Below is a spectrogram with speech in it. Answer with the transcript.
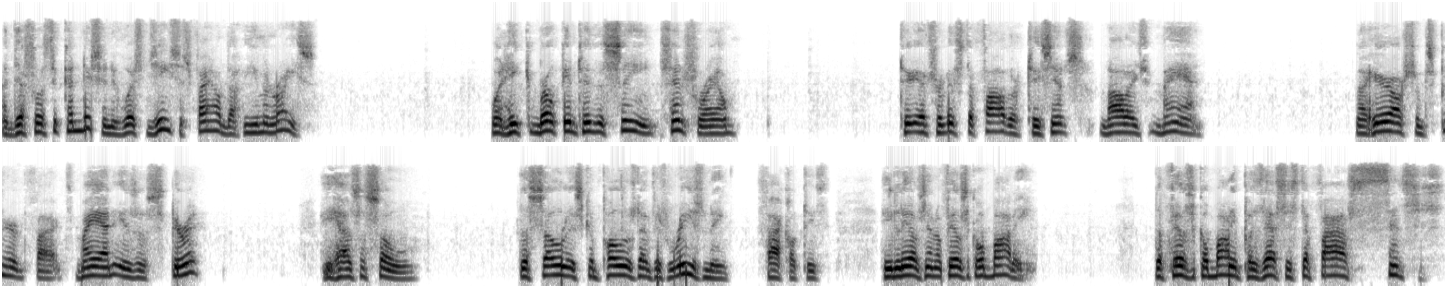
And this was the condition in which Jesus found the human race. When he broke into the scene, sense realm, to introduce the Father to sense knowledge man. Now here are some spirit facts. Man is a spirit. He has a soul. The soul is composed of his reasoning faculties. He lives in a physical body. The physical body possesses the five senses.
